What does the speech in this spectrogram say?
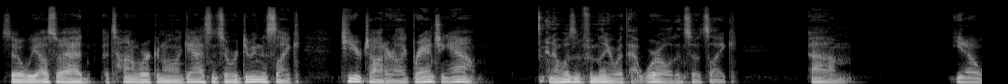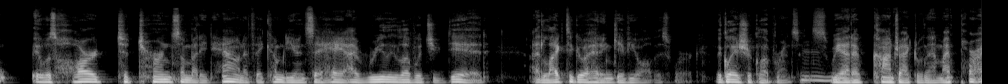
So we also had a ton of work in oil and gas, and so we're doing this like teeter totter, like branching out. And I wasn't familiar with that world, and so it's like, um, you know, it was hard to turn somebody down if they come to you and say, "Hey, I really love what you did. I'd like to go ahead and give you all this work." The Glacier Club, for instance, we mm-hmm. had a contract with them. My part, I,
